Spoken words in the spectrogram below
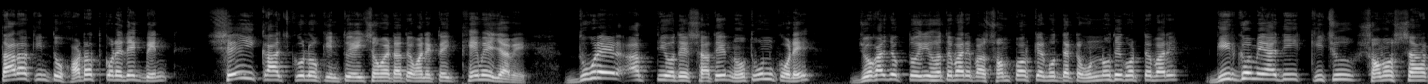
তারা কিন্তু হঠাৎ করে দেখবেন সেই কাজগুলো কিন্তু এই সময়টাতে অনেকটাই থেমে যাবে। দূরের আত্মীয়দের সাথে নতুন করে যোগাযোগ তৈরি হতে পারে বা সম্পর্কের মধ্যে একটা উন্নতি করতে পারে। দীর্ঘমেয়াদী কিছু সমস্যার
